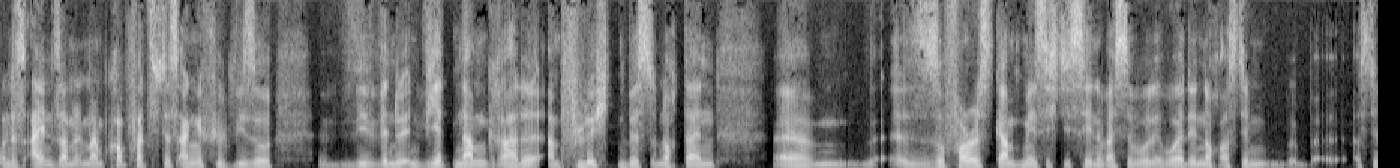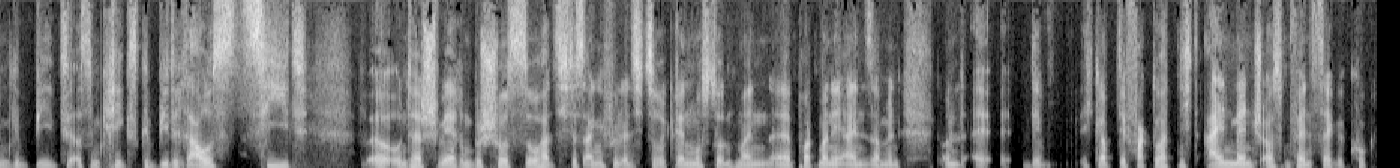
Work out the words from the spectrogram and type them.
und das einsammeln. In meinem Kopf hat sich das angefühlt wie so, wie wenn du in Vietnam gerade am Flüchten bist und noch dein ähm, so Forrest Gump-mäßig die Szene, weißt du, wo, wo er den noch aus dem, aus dem Gebiet, aus dem Kriegsgebiet rauszieht äh, unter schwerem Beschuss. So hat sich das angefühlt, als ich zurückrennen musste und mein äh, Portemonnaie einsammeln. Und äh, der, ich glaube, de facto hat nicht ein Mensch aus dem Fenster geguckt.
